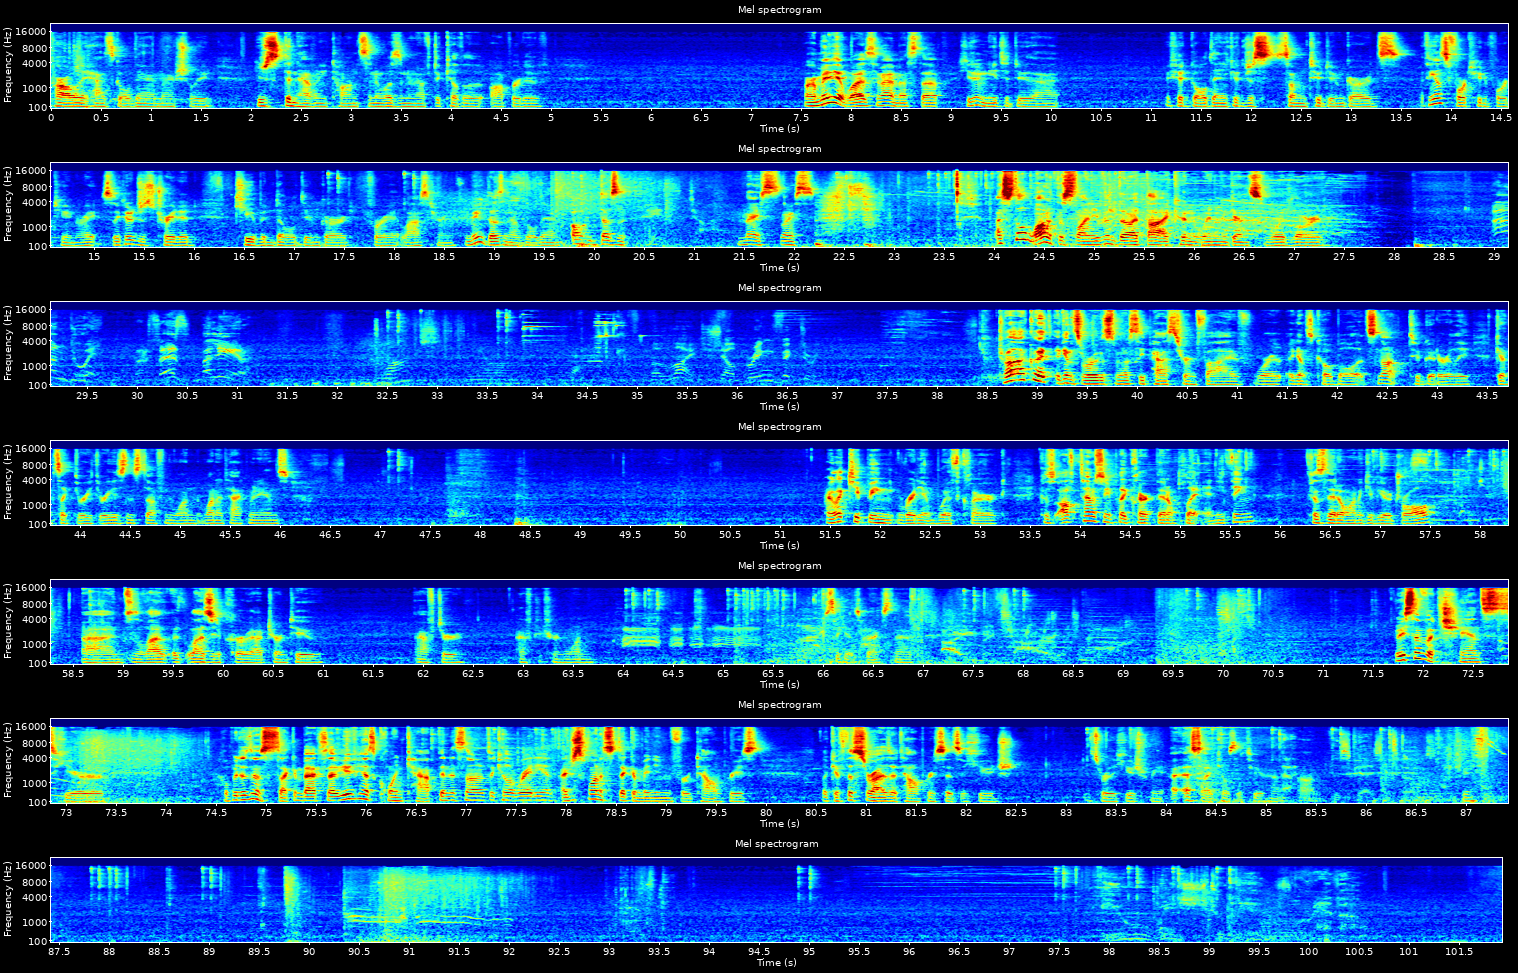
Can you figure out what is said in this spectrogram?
Probably has Gul'dan actually. He just didn't have any taunts and it wasn't enough to kill the operative. Or maybe it was, he might have messed up. He didn't need to do that. If he had Gul'dan, he could just summon two Doom Guards. I think was 14 14, right? So he could have just traded Cube and double Doom Guard for it last turn. Maybe he doesn't have Gul'dan. Oh, he doesn't. Nice, nice. I still wanted this line, even though I thought I couldn't win against Void Lord. Twilight Acolyte against Rogue is mostly past turn 5, where against Cobalt, it's not too good early against like 3 3s and stuff and one, one attack minions. I like keeping Radiant with Cleric, because oftentimes when you play Cleric, they don't play anything, because they don't want to give you a draw. Uh, and it allows, it allows you to curve out turn 2 after after turn 1. Looks like it's backstab. At least have a chance here. Hope he doesn't have second backstab. Even if he has coin captain, it's not enough to kill Radiant. I just want to stick a minion for Talon Priest. Like if this survives at Talon Priest, it's a huge. It's really huge for me. Uh, SI kills it too, huh? Um, okay.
